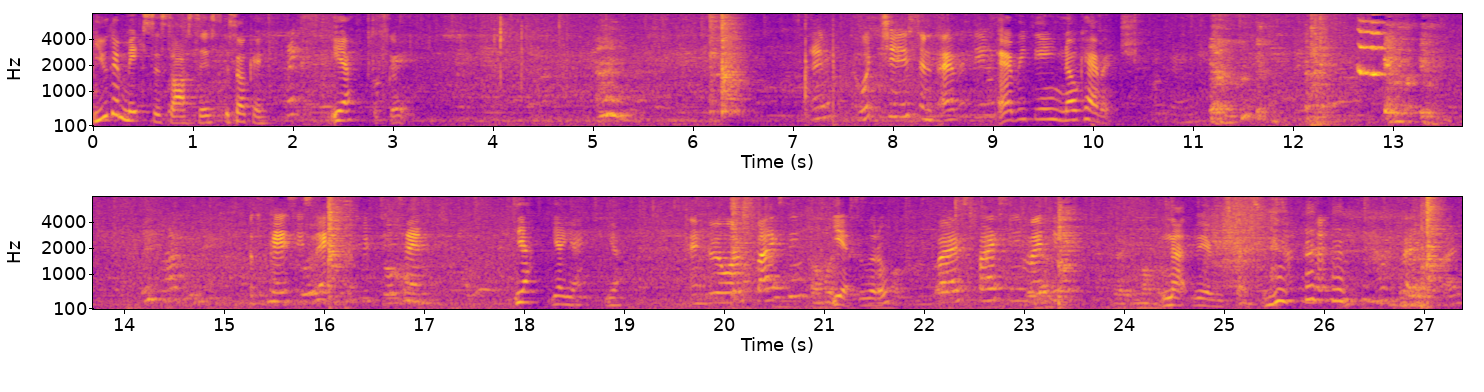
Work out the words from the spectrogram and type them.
You can mix the sauces. It's okay. Yeah, it's great. And with cheese and everything. Everything, no cabbage. Okay. case is extra 50 cent. Yeah, yeah, yeah, yeah. And do you want spicy? Yes, a little. Very spicy, might be Not very spicy. very spicy.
